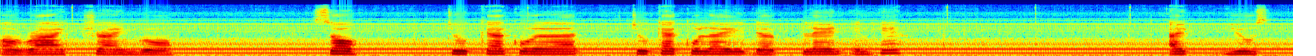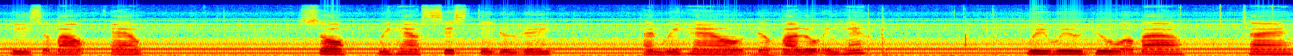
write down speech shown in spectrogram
a right triangle. So to calculate to calculate the plane in here I use is about L. So we have 60 degrees and we have the value in here. We will use about tan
